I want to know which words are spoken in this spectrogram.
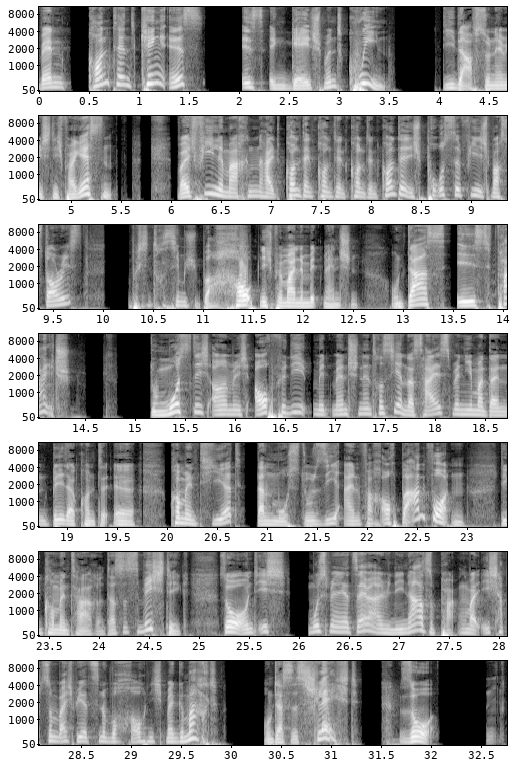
Wenn Content King ist, ist Engagement Queen. Die darfst du nämlich nicht vergessen. Weil viele machen halt Content, Content, Content, Content. Ich poste viel, ich mache Stories. Aber ich interessiere mich überhaupt nicht für meine Mitmenschen. Und das ist falsch. Du musst dich nämlich auch für die Mitmenschen interessieren. Das heißt, wenn jemand deine Bilder äh, kommentiert, dann musst du sie einfach auch beantworten, die Kommentare. Das ist wichtig. So, und ich muss mir jetzt selber in die Nase packen, weil ich habe zum Beispiel jetzt eine Woche auch nicht mehr gemacht. Und das ist schlecht. So,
